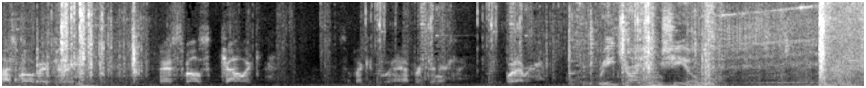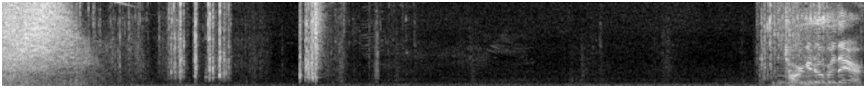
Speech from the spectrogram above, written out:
I smell victory. It smells kind of like stuff I could do half for dinner. Whatever. Recharging shield. Target over there.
